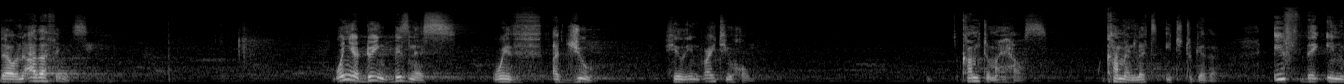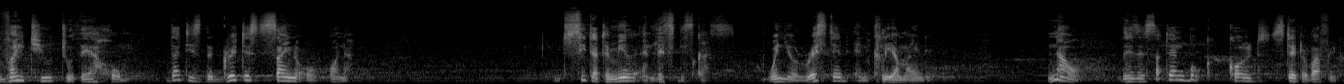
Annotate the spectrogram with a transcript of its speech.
They're on other things. When you're doing business with a Jew, he'll invite you home. Come to my house. Come and let's eat together. If they invite you to their home, that is the greatest sign of honor. Sit at a meal and let's discuss when you're rested and clear minded. Now, there's a certain book called State of Africa.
